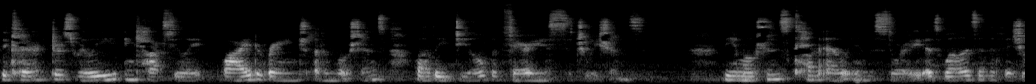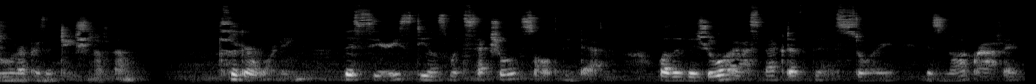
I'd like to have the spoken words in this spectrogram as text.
The characters really encapsulate wide range of emotions while they deal with various situations. The emotions come out in the story as well as in the visual representation of them. Trigger warning this series deals with sexual assault and death. While the visual aspect of the story is not graphic,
